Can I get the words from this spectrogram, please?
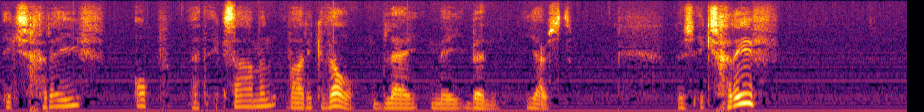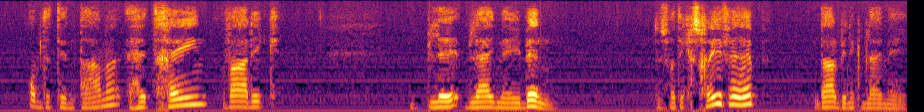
Ik schreef op het examen waar ik wel blij mee ben. Juist. Dus ik schreef op de tentamen hetgeen waar ik blij mee ben. Dus wat ik geschreven heb, daar ben ik blij mee.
